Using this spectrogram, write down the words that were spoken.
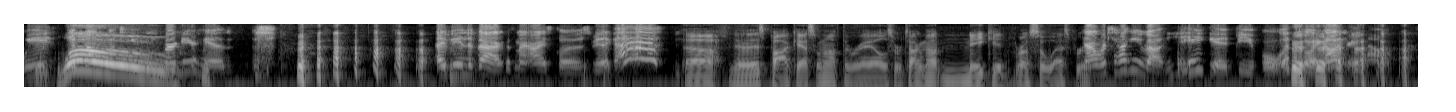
We like, whoa near him. I'd be in the back with my eyes closed, be like, ah. Uh, yeah, this podcast went off the rails. We're talking about naked Russell Westbrook. Now we're talking about naked people. What's going on right now?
